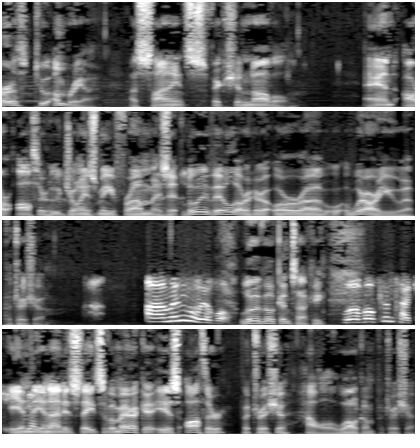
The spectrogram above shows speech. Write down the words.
Earth to Umbria, a science fiction novel. And our author who joins me from, is it Louisville or, or uh, where are you, uh, Patricia? I'm in Louisville. Louisville, Kentucky. Louisville, Kentucky. In yes, the United States of America is author Patricia Howell. Welcome, Patricia.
